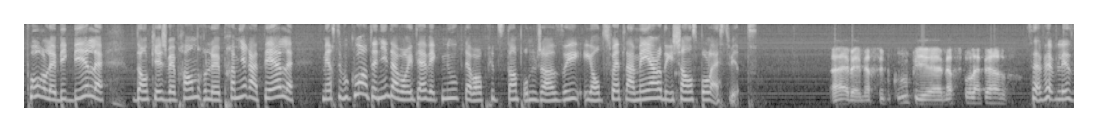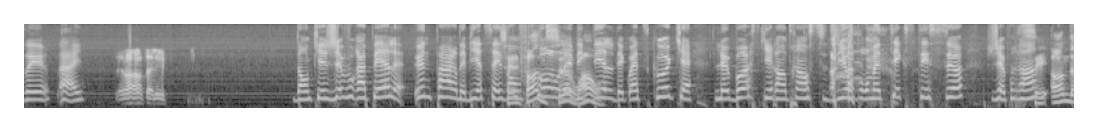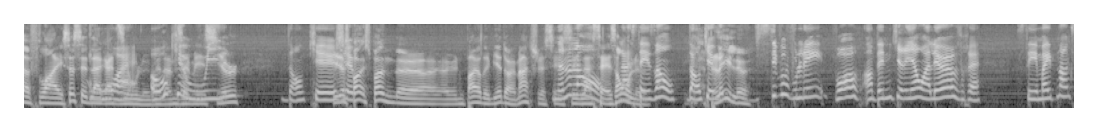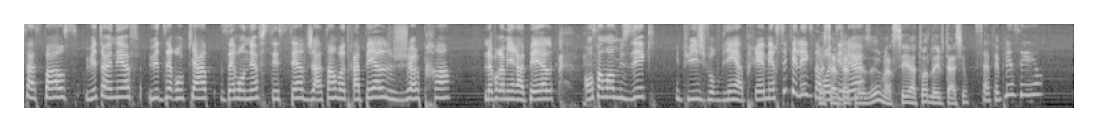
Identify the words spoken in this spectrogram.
pour le Big Bill. Donc, je vais prendre le premier appel. Merci beaucoup, Anthony, d'avoir été avec nous et d'avoir pris du temps pour nous jaser. Et on te souhaite la meilleure des chances pour la suite. Eh ben, merci beaucoup, puis euh, merci pour l'appel. Ça fait plaisir. Bye. Bon, salut. Donc, je vous rappelle une paire de billets de saison pour le Big Deal de Quaticook. Le boss qui est rentré en studio pour me texter ça. Je prends. C'est on the fly. Ça, c'est de la radio, mesdames et messieurs. Donc, euh, je... c'est pas, une, euh, une, paire de billets d'un match, c'est la saison. La saison. Donc, si vous voulez voir Anthony Quirion à l'œuvre, c'est maintenant que ça se passe. 819-804-0967. J'attends votre appel. Je prends le premier appel. On s'en va en musique. Et puis, je vous reviens après. Merci, Félix, d'avoir été là. Ça fait plaisir. Merci à toi de l'invitation. Ça fait plaisir.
